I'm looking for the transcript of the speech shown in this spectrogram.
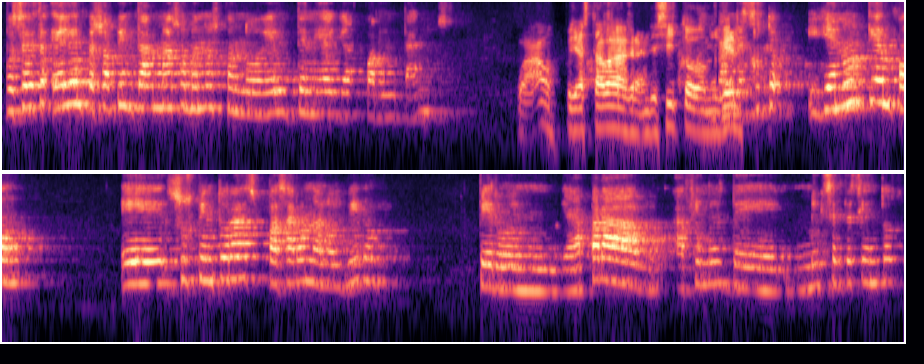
pues él, empezó a pintar más o menos cuando él tenía ya 40 años. Wow, pues ya estaba grandecito, Miguel. Y en un tiempo eh, sus pinturas pasaron al olvido, pero ya para a fines de 1700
